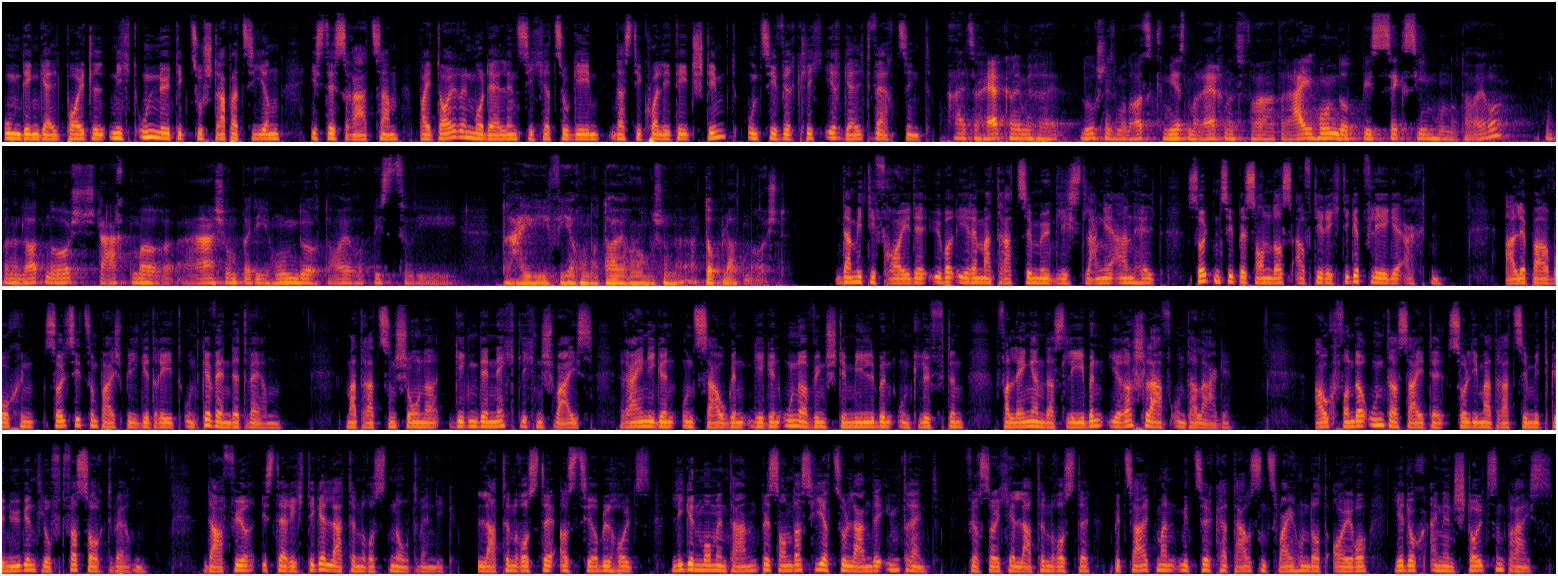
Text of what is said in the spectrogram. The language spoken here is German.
Um den Geldbeutel nicht unnötig zu strapazieren, ist es ratsam, bei teuren Modellen sicherzugehen, dass die Qualität stimmt und sie wirklich ihr Geld wert sind. Also herkömmliche Durchschnittsmatratze müssen wir rechnen von 300 bis 600, 700 Euro. Und bei einem Lattenrost starten wir auch schon bei die 100 Euro bis zu die 300, 400 Euro haben wir schon ein Top-Lattenrost. Damit die Freude über Ihre Matratze möglichst lange anhält, sollten Sie besonders auf die richtige Pflege achten. Alle paar Wochen soll sie zum Beispiel gedreht und gewendet werden. Matratzenschoner gegen den nächtlichen Schweiß, reinigen und saugen gegen unerwünschte Milben und Lüften, verlängern das Leben ihrer Schlafunterlage. Auch von der Unterseite soll die Matratze mit genügend Luft versorgt werden. Dafür ist der richtige Lattenrost notwendig. Lattenroste aus Zirbelholz liegen momentan besonders hierzulande im Trend. Für solche Lattenroste bezahlt man mit ca. 1200 Euro jedoch einen stolzen Preis.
